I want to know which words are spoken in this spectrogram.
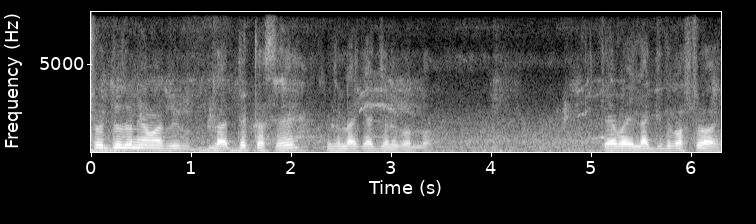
চোদ্দ জনে আমার লাইভ দেখতেছে, কিন্তু লাইক একজনে করল। কে ভাই লাইক দিতে কষ্ট হয়?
